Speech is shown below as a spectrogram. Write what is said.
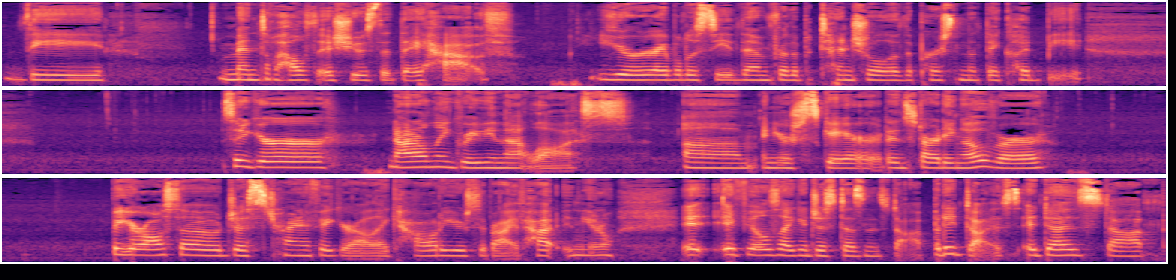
the mental health issues that they have. You're able to see them for the potential of the person that they could be. So you're not only grieving that loss um, and you're scared and starting over, but you're also just trying to figure out like how do you survive how and you know it, it feels like it just doesn't stop but it does it does stop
